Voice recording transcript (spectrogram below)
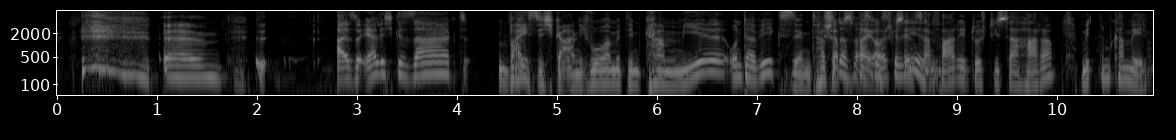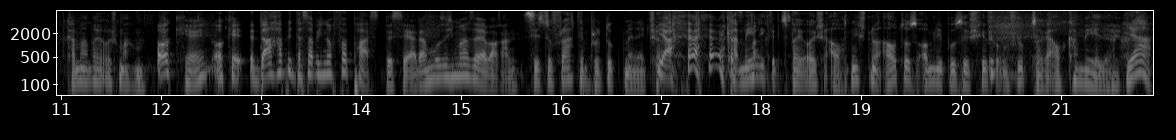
ähm, also ehrlich gesagt, weiß ich gar nicht, wo wir mit dem Kamel unterwegs sind. Hast ich du das bei euch gelesen? Safari durch die Sahara mit einem Kamel. Kann man bei euch machen. Okay, okay. Da hab ich, das habe ich noch verpasst bisher. Da muss ich mal selber ran. Siehst du, frag den Produktmanager. Ja. Kamele gibt es bei euch auch. Nicht nur Autos, Omnibusse, Schiffe und Flugzeuge, auch Kamele. Ja,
